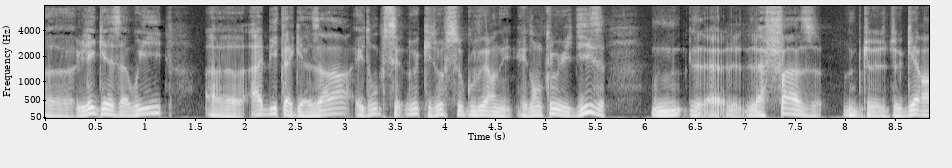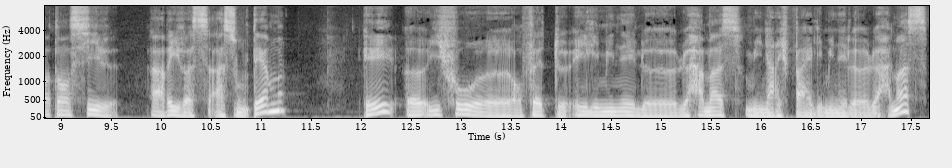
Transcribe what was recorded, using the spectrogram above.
euh, les Gazaouis euh, habitent à Gaza et donc c'est eux qui doivent se gouverner. Et donc eux ils disent la, phase de, guerre intensive arrive à, son terme et euh, il faut euh, en fait éliminer le, Hamas, mais ils n'arrivent pas à éliminer le, Hamas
